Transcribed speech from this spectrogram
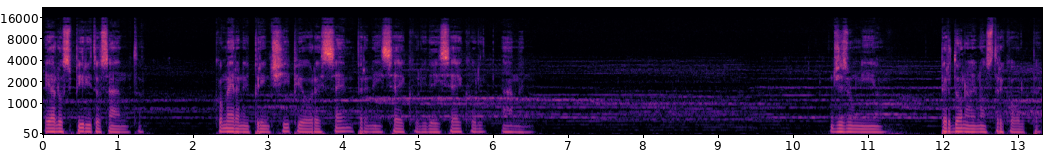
e allo Spirito Santo, come era nel principio, ora e sempre, nei secoli dei secoli. Amen. Gesù mio, perdona le nostre colpe,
